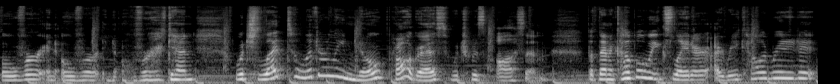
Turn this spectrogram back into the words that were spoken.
over and over and over again, which led to literally no progress, which was awesome. But then a couple weeks later, I recalibrated it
